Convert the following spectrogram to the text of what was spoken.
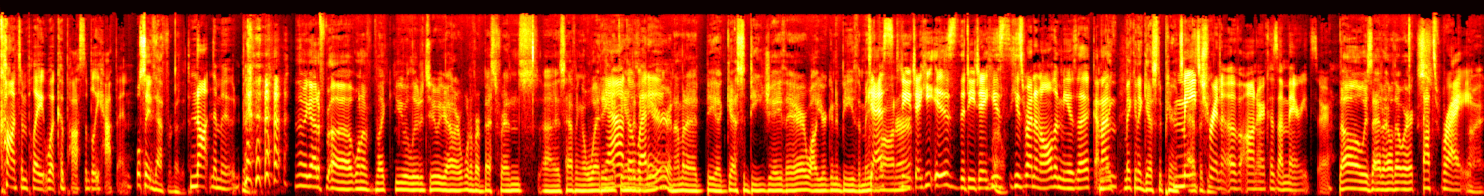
contemplate what could possibly happen. we'll save that for another time. Not in the mood. And then we got a, uh, one of, like you alluded to, we got our, one of our best friends uh, is having a wedding Yeah, at the end the of wedding. the year, and I'm gonna be a guest DJ there while you're gonna be the maid Guest of honor. DJ. He is the DJ. He's he's running all the music, and Ma- I'm making a guest appearance. as a matron of honor because I'm married, sir. Oh, is that how that works? That's right. All right,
